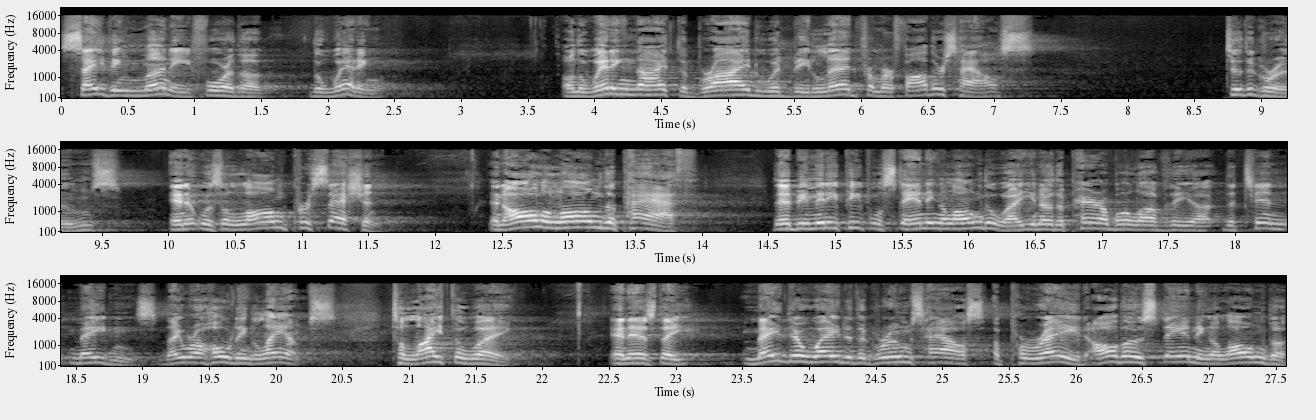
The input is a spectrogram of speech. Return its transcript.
saving money for the, the wedding, on the wedding night, the bride would be led from her father's house to the groom's, and it was a long procession. And all along the path, there'd be many people standing along the way. You know the parable of the, uh, the ten maidens. They were holding lamps to light the way. And as they made their way to the groom's house, a parade, all those standing along the,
